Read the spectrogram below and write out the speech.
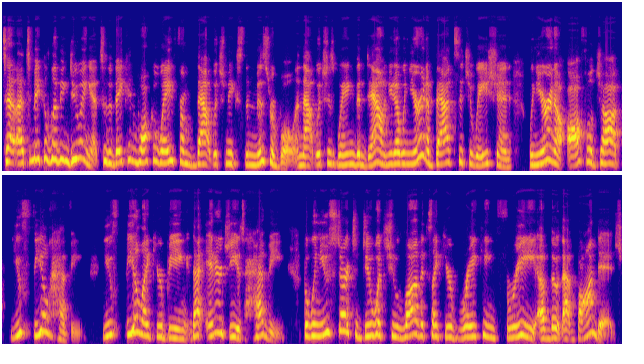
to, uh, to make a living doing it so that they can walk away from that which makes them miserable and that which is weighing them down. You know, when you're in a bad situation, when you're in an awful job, you feel heavy you feel like you're being that energy is heavy. But when you start to do what you love it's like you're breaking free of the, that bondage.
